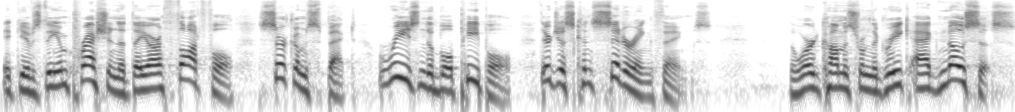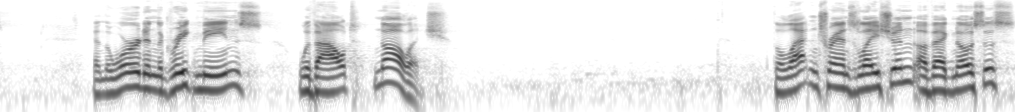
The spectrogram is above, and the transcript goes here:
It gives the impression that they are thoughtful, circumspect, reasonable people. They're just considering things. The word comes from the Greek agnosis, and the word in the Greek means without knowledge. The Latin translation of agnosis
